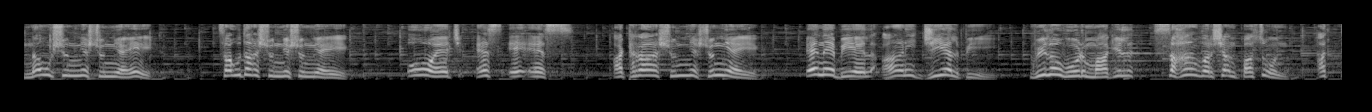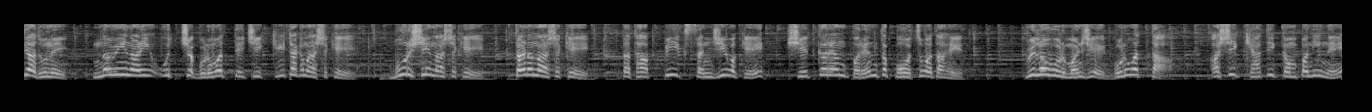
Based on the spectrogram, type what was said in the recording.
नऊ शून्य शून्य एक चौदा शून्य शून्य एक O H S A S अठरा शून्य शून्य एक एन ए बी एल आणि जी एल पी. विलोवूड मागील सहा वर्षांपासून अत्याधुनिक नवीन आणि उच्च गुणवत्तेची कीटकनाशके बुरशीनाशके तणनाशके तथा पीक संजीवके शेतकऱ्यांपर्यंत पोहोचवत आहेत. विलोवूड म्हणजे गुणवत्ता अशी ख्याती कंपनीने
